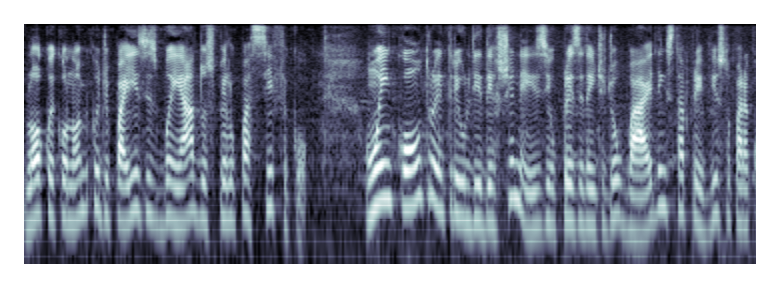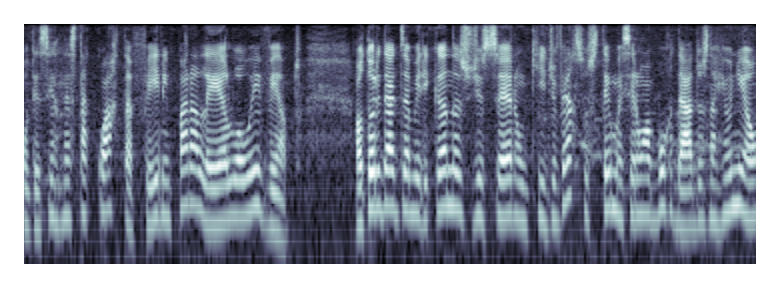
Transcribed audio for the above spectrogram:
Bloco Econômico de Países Banhados pelo Pacífico. Um encontro entre o líder chinês e o presidente Joe Biden está previsto para acontecer nesta quarta-feira, em paralelo ao evento. Autoridades americanas disseram que diversos temas serão abordados na reunião,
